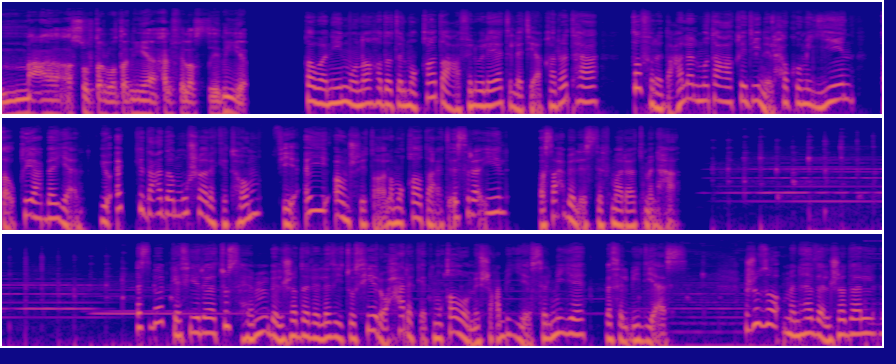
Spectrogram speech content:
مع السلطة الوطنية الفلسطينية. قوانين مناهضة المقاطعة في الولايات التي أقرتها تفرض على المتعاقدين الحكوميين توقيع بيان يؤكد عدم مشاركتهم في أي أنشطة لمقاطعة إسرائيل وسحب الاستثمارات منها. أسباب كثيرة تسهم بالجدل الذي تثير حركة مقاومة شعبية سلمية مثل BDS. جزء من هذا الجدل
